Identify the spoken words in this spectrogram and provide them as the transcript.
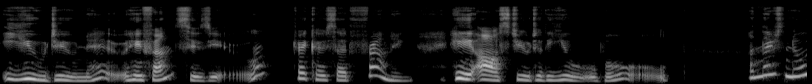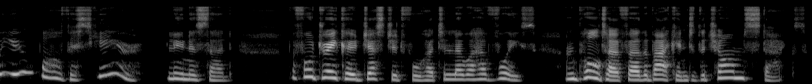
You do know he fancies you, Draco said, frowning. He asked you to the Yule Ball. And there's no Yule Ball this year, Luna said, before Draco gestured for her to lower her voice and pulled her further back into the charms stacks.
